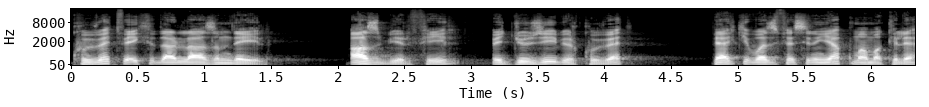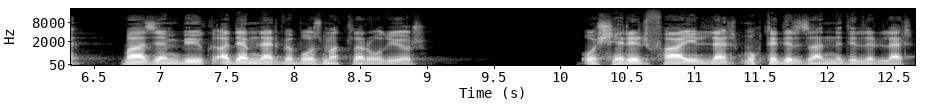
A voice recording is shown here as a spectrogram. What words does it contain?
kuvvet ve iktidar lazım değil. Az bir fiil ve cüzi bir kuvvet, belki vazifesini yapmamak ile bazen büyük ademler ve bozmaklar oluyor. O şerir failler muktedir zannedilirler.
